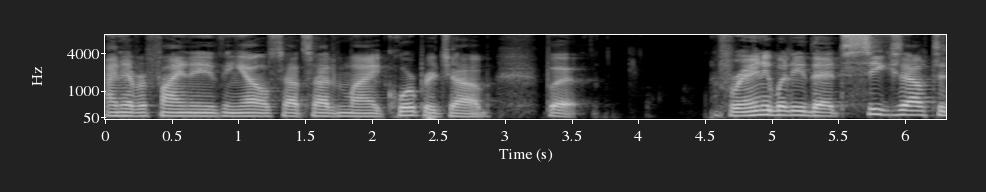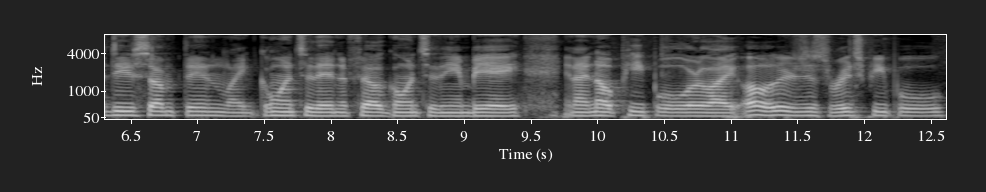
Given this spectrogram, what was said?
I never find anything else outside of my corporate job. But for anybody that seeks out to do something like going to the NFL, going to the NBA, and I know people are like, oh, they're just rich people.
